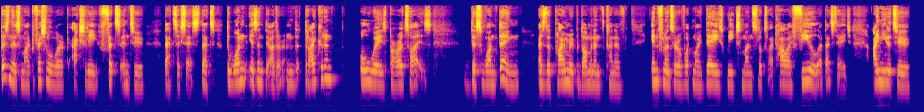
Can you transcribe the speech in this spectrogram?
business, my professional work actually fits into that success. That the one isn't the other, and that, that I couldn't always prioritize this one thing as the primary predominant kind of influencer of what my days, weeks, months looks like, how I feel at that stage. I needed to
